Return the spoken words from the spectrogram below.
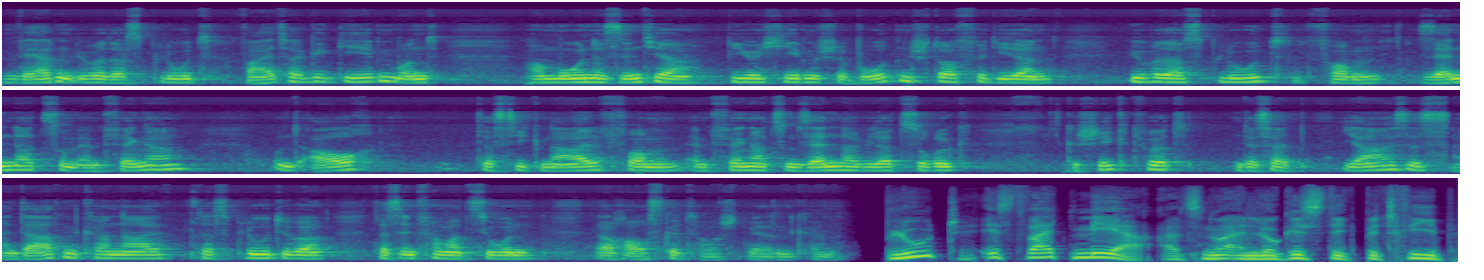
werden über das Blut weitergegeben und Hormone sind ja biochemische Botenstoffe, die dann über das Blut vom Sender zum Empfänger und auch das Signal vom Empfänger zum Sender wieder zurückgeschickt wird. Und deshalb, ja, es ist ein Datenkanal, das Blut über das Informationen auch ausgetauscht werden kann. Blut ist weit mehr als nur ein Logistikbetrieb,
